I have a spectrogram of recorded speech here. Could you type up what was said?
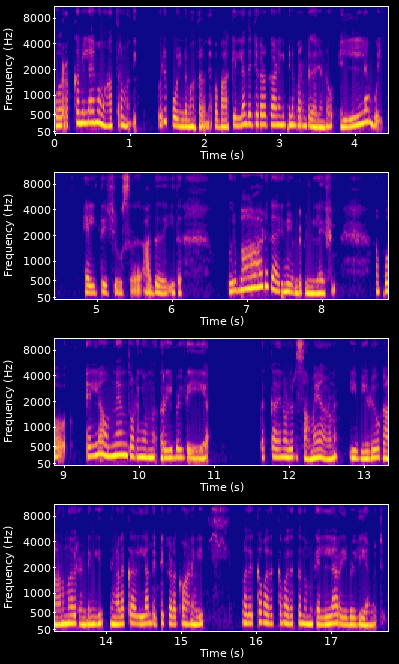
ഉറക്കമില്ലായ്മ മാത്രം മതി. ഒരു പോയിന്റ് മാത്രം മതി. അപ്പോൾ ബാക്കി എല്ലാം തെറ്റിക്കിടക്കുകയാണെങ്കിൽ പിന്നെ പറഞ്ഞിട്ട് കാര്യമുണ്ടോ? എല്ലാം പോയി. ഹെൽത്ത് ഇഷ്യൂസ് അത് ഇത്. ഒരുപാട് കാര്യങ്ങളുണ്ട് പിന്നെ ലൈഫിൽ അപ്പോൾ എല്ലാം ഒന്നേന്ന് തുടങ്ങി ഒന്ന് റീബിൽഡ് ചെയ്യുക. അതൊക്കെ അതിനുള്ളൊരു സമയമാണ് ഈ വീഡിയോ കാണുന്നവരുണ്ടെങ്കിൽ നിങ്ങളൊക്കെ എല്ലാം തെറ്റിക്കിടക്കുവാണെങ്കിൽ പതുക്കെ പതുക്കെ പതുക്കെ നമുക്ക് എല്ലാം റീബിൽഡ് ചെയ്യാൻ പറ്റും.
